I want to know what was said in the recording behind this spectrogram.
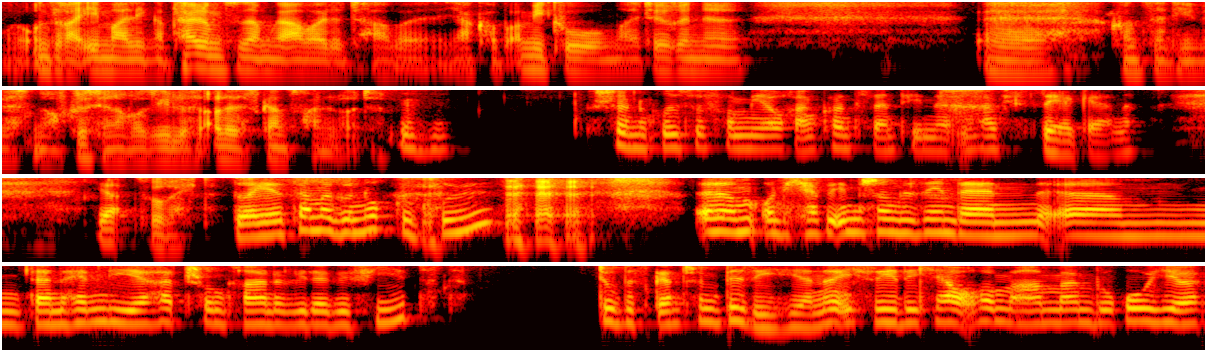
oder unserer ehemaligen Abteilung zusammengearbeitet habe. Jakob Amico, Malte Rinne, äh, Konstantin Westenhoff, Christian Rosilius, alles ganz feine Leute. Schöne Grüße von mir auch an Konstantin, den habe ich sehr gerne. Ja. Zu Recht. So, jetzt haben wir genug gegrüßt. ähm, und ich habe eben schon gesehen, dein, ähm, dein Handy hat schon gerade wieder gefiebst. Du bist ganz schön busy hier, ne? Ich sehe dich ja auch immer an meinem Büro hier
